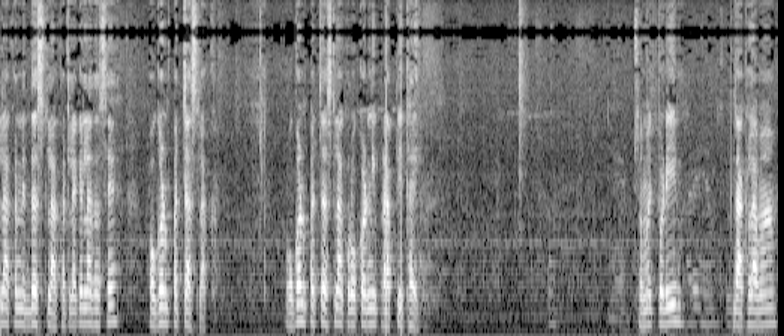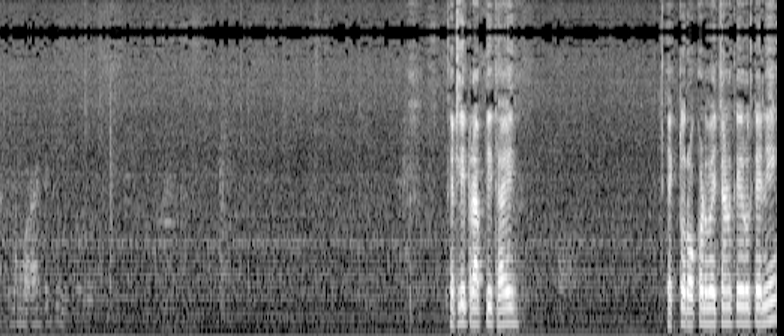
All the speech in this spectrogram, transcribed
લાખ અને દસ લાખ, એટલે કેટલા થશે? ઓગણપચાસ લાખ. ઓગણપચાસ લાખ રોકડની પ્રાપ્તિ થઈ સમજ પડી? દાખલામાં. કેટલી પ્રાપ્તિ થઈ? એક તો રોકડ વેચાણ કર્યું તેની.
